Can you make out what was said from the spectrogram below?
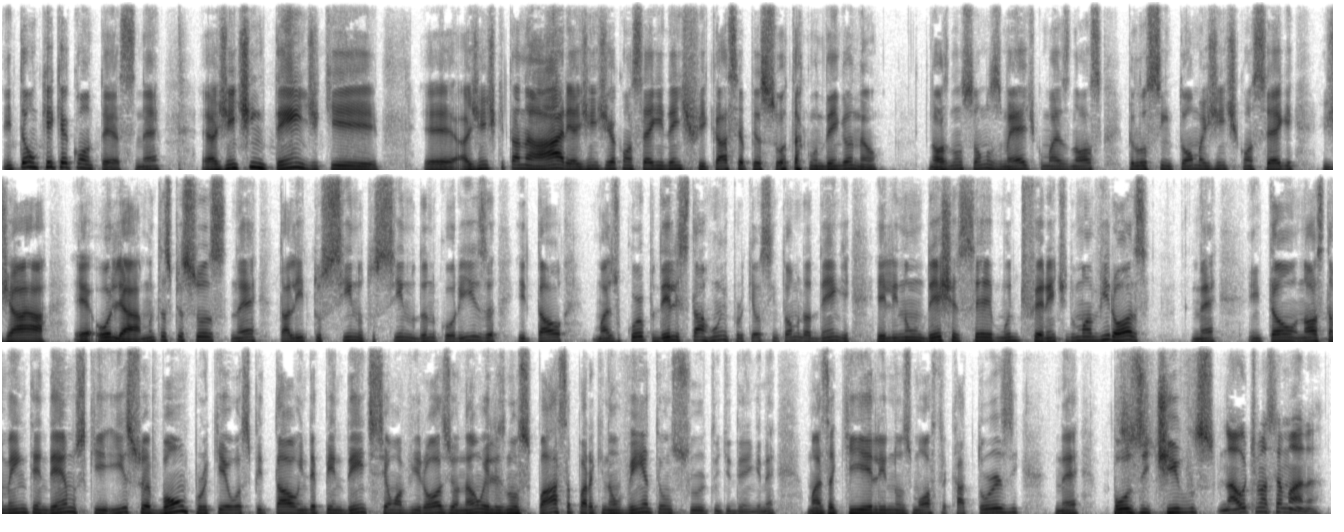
Então o que que acontece, né? É, a gente entende que é, a gente que está na área, a gente já consegue identificar se a pessoa está com dengue ou não. Nós não somos médicos, mas nós, pelos sintomas, a gente consegue já é, olhar. Muitas pessoas, né, tá ali tossindo, tossindo, dando coriza e tal, mas o corpo dele está ruim, porque o sintoma da dengue, ele não deixa de ser muito diferente de uma virose, né? Então, nós também entendemos que isso é bom, porque o hospital, independente se é uma virose ou não, eles nos passa para que não venha ter um surto de dengue, né? Mas aqui ele nos mostra 14, né, positivos Na última semana.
